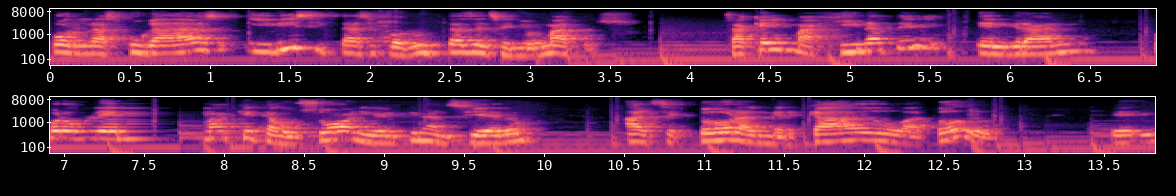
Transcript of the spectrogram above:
por las jugadas ilícitas y corruptas del señor Matos. O sea que imagínate el gran problema que causó a nivel financiero al sector, al mercado, a todo. Eh,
